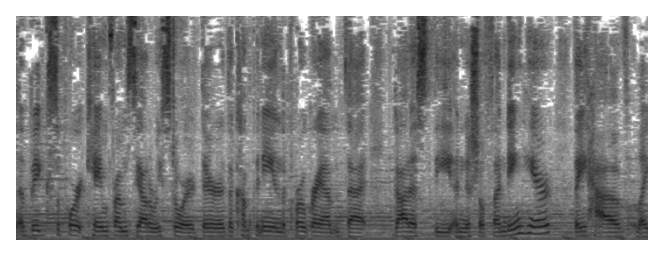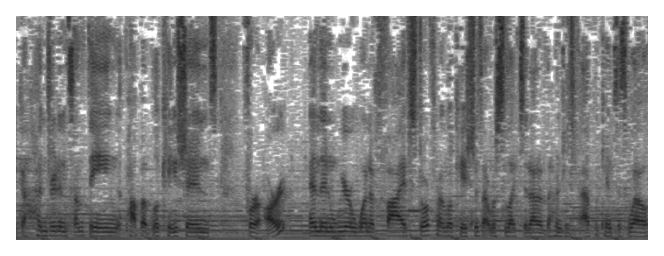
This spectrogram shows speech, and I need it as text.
A big support came from Seattle Restored. They're the company and the program that got us the initial funding here. They have like a hundred and something pop-up locations for art. And then we're one of five storefront locations that were selected out of the hundreds of applicants as well.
